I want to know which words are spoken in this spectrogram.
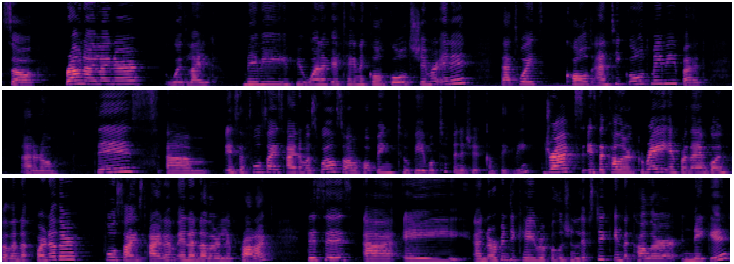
So brown eyeliner with like maybe if you want to get technical gold shimmer in it. That's why it's called antique gold maybe, but I don't know. This um, is a full-size item as well, so I'm hoping to be able to finish it completely. Drax is the color gray, and for that I'm going for, the, for another full-sized item and another lip product. This is uh, a an Urban Decay Revolution lipstick in the color Naked.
